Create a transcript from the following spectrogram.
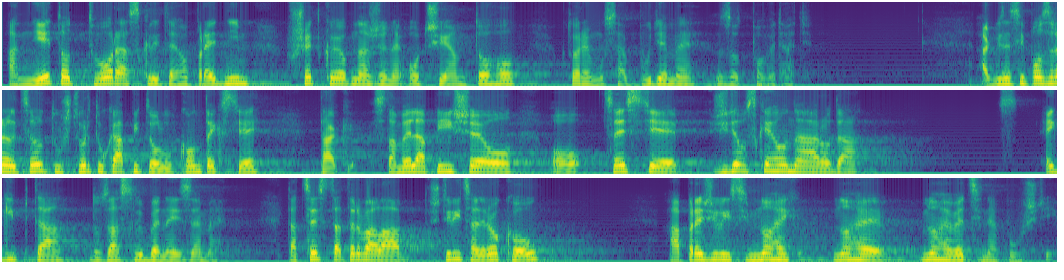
A nie to tvora skrytého pred ním, všetko je obnažené očiam toho, ktorému sa budeme zodpovedať. Ak by sme si pozreli celú tú štvrtú kapitolu v kontexte, tak sa tam veľa píše o, o ceste židovského národa z Egypta do zasľubenej zeme. Tá cesta trvala 40 rokov a prežili si mnohé, mnohé, mnohé veci na púšti.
